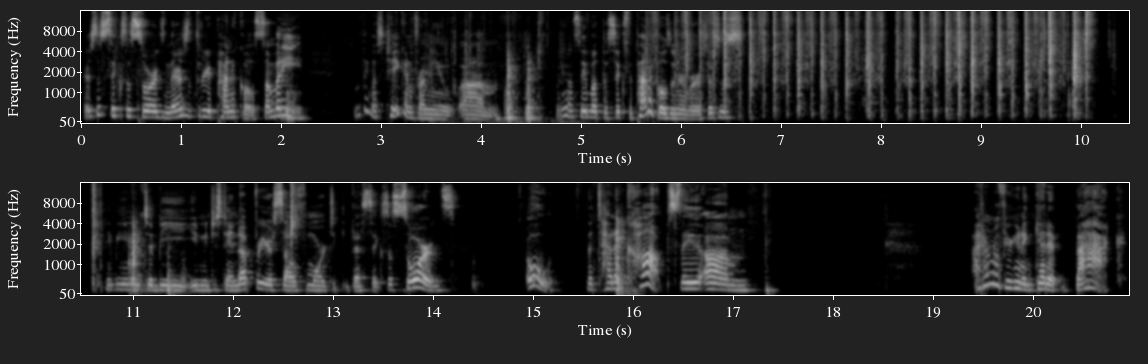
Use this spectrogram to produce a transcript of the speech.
There's the Six of Swords and there's the Three of Pentacles. Somebody, something was taken from you. Um, what do you want to say about the Six of Pentacles in reverse? This is Maybe you need to be, you need to stand up for yourself more to the Six of Swords. Oh, the Ten of Cups. They, um, I don't know if you're going to get it back.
